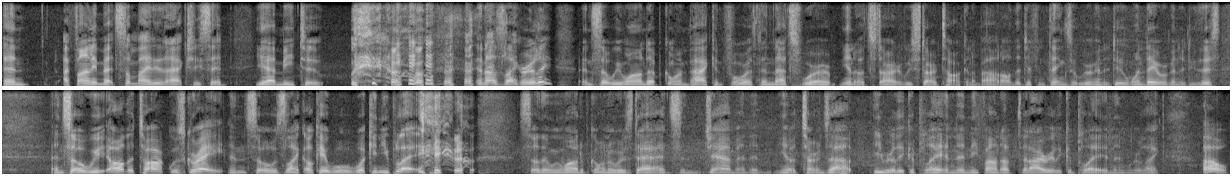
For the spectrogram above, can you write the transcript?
and I finally met somebody that actually said, "Yeah, me too." and I was like, "Really?" And so we wound up going back and forth, and that's where you know it started. We started talking about all the different things that we were going to do. One day we are going to do this, and so we all the talk was great, and so it was like, okay, well, what can you play? So then we wound up going over his dad's and jamming, and you know, it turns out he really could play, and then he found out that I really could play, and then we were like, oh,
